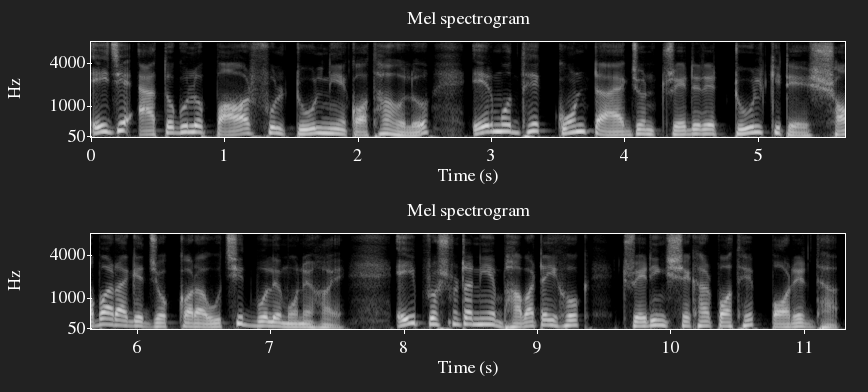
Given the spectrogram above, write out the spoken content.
এই যে এতগুলো পাওয়ারফুল টুল নিয়ে কথা হলো, এর মধ্যে কোনটা একজন ট্রেডারের টুল কিটে সবার আগে যোগ করা উচিত বলে মনে হয়? এই প্রশ্নটা নিয়ে ভাবাটাই হোক ট্রেডিং শেখার পথে পরের ধাপ।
